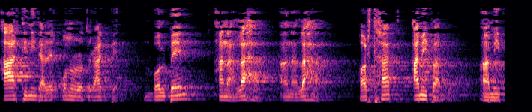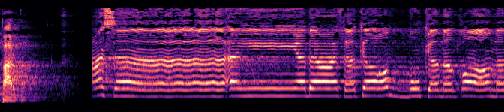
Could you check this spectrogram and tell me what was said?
আর তিনি তাদের অনুরোধ রাখবেন বলবেন আনা লাহা আনা লাহা অর্থাৎ আমি পারব আমি পারব عسى أن يبعثك ربك مقاما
